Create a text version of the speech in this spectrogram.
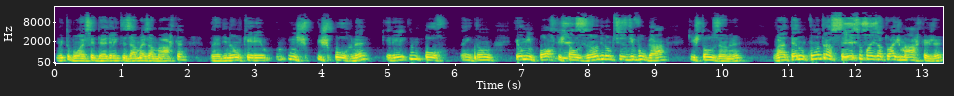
Muito bom essa ideia de elitizar mais a marca, né, de não querer expor, né? Querer impor. Né? Então, eu me importo estar usando e não preciso divulgar que estou usando, né? Vai até no contrassenso com as atuais marcas, né?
